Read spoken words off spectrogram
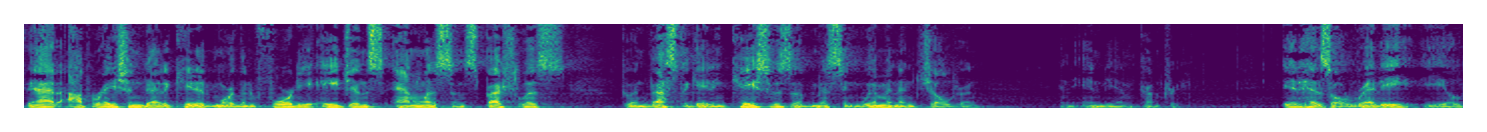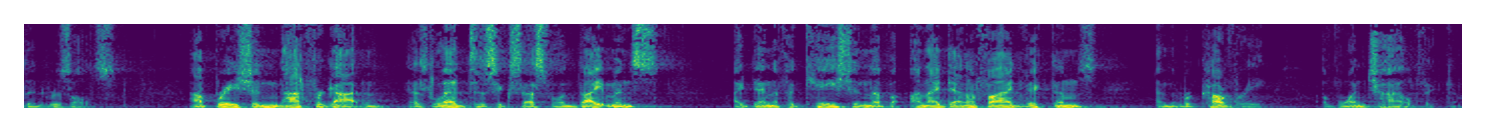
That operation dedicated more than 40 agents, analysts, and specialists to investigating cases of missing women and children in Indian country. It has already yielded results. Operation Not Forgotten has led to successful indictments, identification of unidentified victims, and the recovery of one child victim.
